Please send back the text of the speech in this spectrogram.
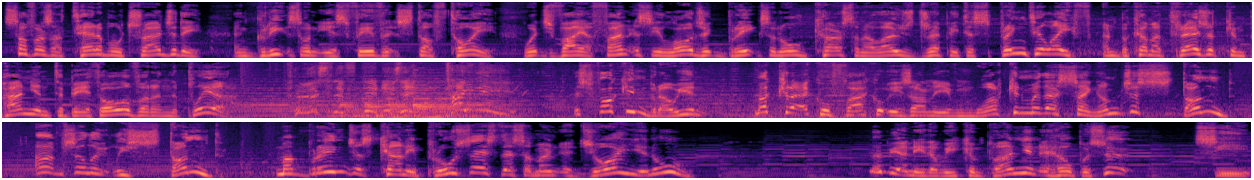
suffers a terrible tragedy and greets onto his favourite stuffed toy, which via fantasy logic breaks an old curse and allows Drippy to spring to life and become a treasured companion to both Oliver and the player. Curse lifted, is it? Tiny! It's fucking brilliant. My critical faculties aren't even working with this thing. I'm just stunned. Absolutely stunned. My brain just can't process this amount of joy, you know. Maybe I need a wee companion to help us out. See,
